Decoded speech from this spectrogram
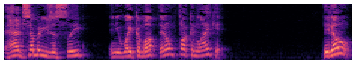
had somebody who's asleep and you wake them up? They don't fucking like it. They don't.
